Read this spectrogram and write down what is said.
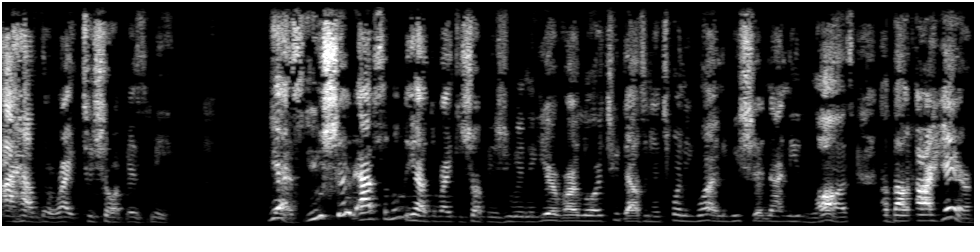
I have the right to show up as me. Yes, you should absolutely have the right to show up as you. In the year of our Lord 2021, we should not need laws about our hair.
